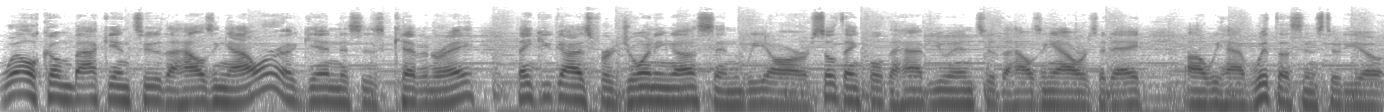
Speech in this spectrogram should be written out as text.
Welcome back into the Housing Hour. Again, this is Kevin Ray. Thank you guys for joining us, and we are so thankful to have you into the Housing Hour today. Uh, we have with us in studio,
